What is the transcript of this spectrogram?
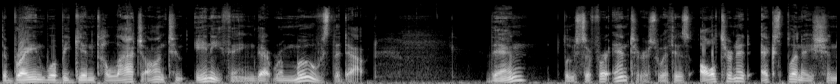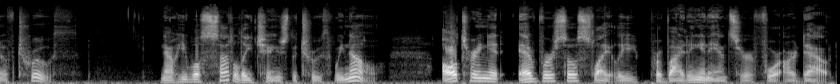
the brain will begin to latch onto anything that removes the doubt. Then Lucifer enters with his alternate explanation of truth. Now he will subtly change the truth we know, altering it ever so slightly, providing an answer for our doubt.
